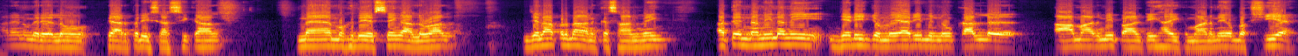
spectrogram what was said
ਸਾਰਿਆਂ ਨੂੰ ਮੇਰੇ ਵੱਲੋਂ ਪਿਆਰ ਭਰੀ ਸਤਿ ਸ੍ਰੀ ਅਕਾਲ। ਮੈਂ ਮੁਖਦੇਵ ਸਿੰਘ ਆਲੋਵਾਲ, ਜ਼ਿਲ੍ਹਾ ਪ੍ਰਧਾਨ ਕਿਸਾਨ ਵਿੰਗ ਅਤੇ ਨਵੀਂ ਨਵੀਂ ਜਿਹੜੀ ਜ਼ਿੰਮੇਵਾਰੀ ਮੈਨੂੰ ਕੱਲ Aam Aadmi party high command ਨੇ ਉਹ ਬਖਸ਼ੀ ਹੈ,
